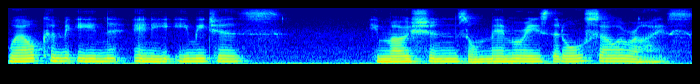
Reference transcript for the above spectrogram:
Welcome in any images, emotions or memories that also arise.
